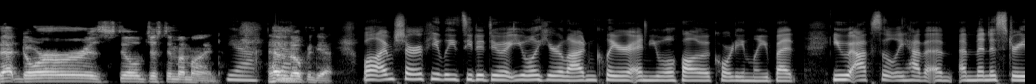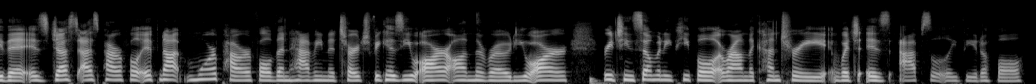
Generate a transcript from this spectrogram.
that door is still just in my mind. Yeah. I haven't yeah. opened yet. Well, I'm sure if he leads you to do it, you will hear loud and clear and you will follow accordingly. But you absolutely have a, a ministry that is just as powerful, if not more powerful than having a church because you are on the road. You are reaching so many people around the country, which is absolutely beautiful.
